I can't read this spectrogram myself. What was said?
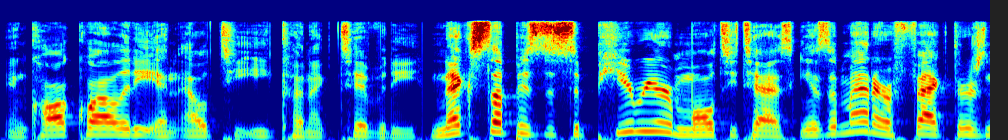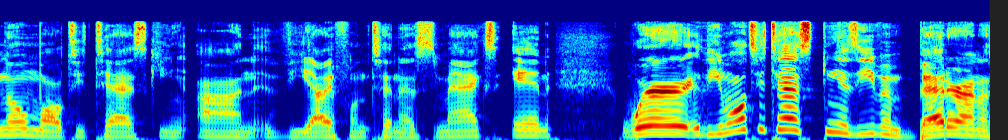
in call quality and LTE connectivity. Next up is the superior multitasking. As a matter of fact, there's no multitasking on the iPhone 10s Max. And where the multitasking is even better on a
